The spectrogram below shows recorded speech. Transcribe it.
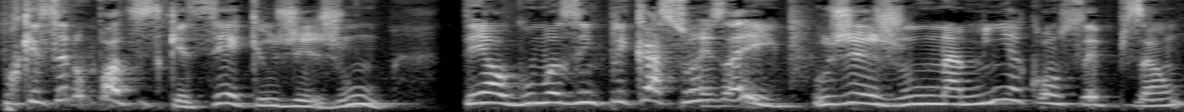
Porque você não pode esquecer que o jejum tem algumas implicações aí. O jejum, na minha concepção,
